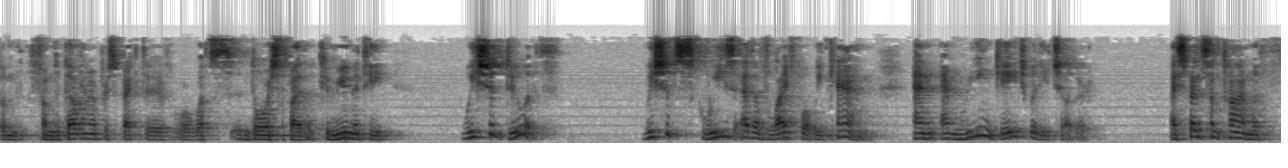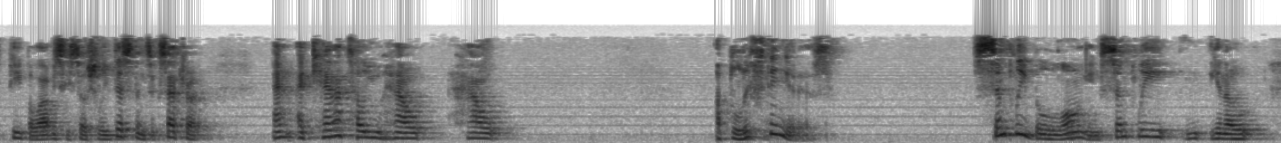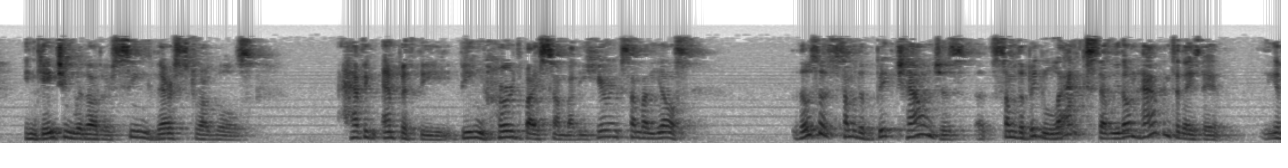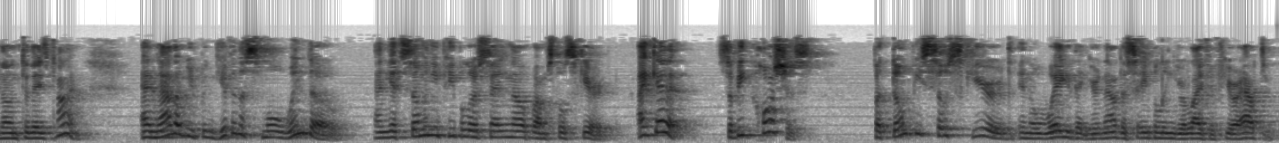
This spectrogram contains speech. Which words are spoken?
from, from the government perspective or what's endorsed by the community, we should do it. We should squeeze out of life what we can and, and re-engage with each other. I spent some time with people, obviously socially distanced, etc. And I cannot tell you how, how uplifting it is. Simply belonging, simply, you know, engaging with others, seeing their struggles, having empathy, being heard by somebody, hearing somebody else. Those are some of the big challenges, uh, some of the big lacks that we don't have in today's day, you know, in today's time. And now that we've been given a small window, and yet so many people are saying, no, I'm still scared. I get it. So be cautious. But don't be so scared in a way that you're now disabling your life if you're out there.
